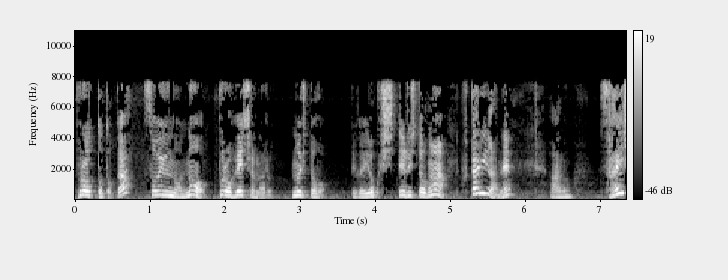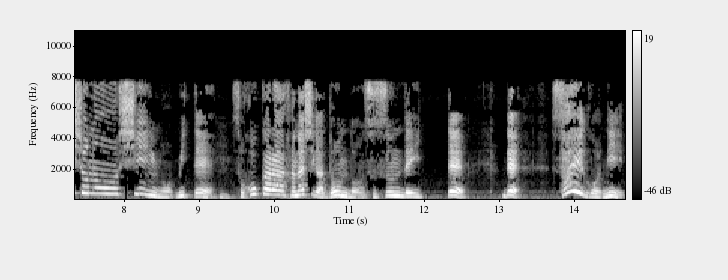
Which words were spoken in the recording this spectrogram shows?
プロットとか、そういうののプロフェッショナルの人、っていうかよく知ってる人が、二人がね、あの、最初のシーンを見て、うんそこから話がどんどん進んでいって、で、最後に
